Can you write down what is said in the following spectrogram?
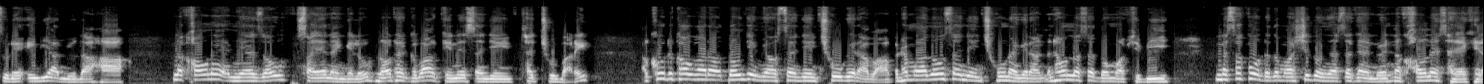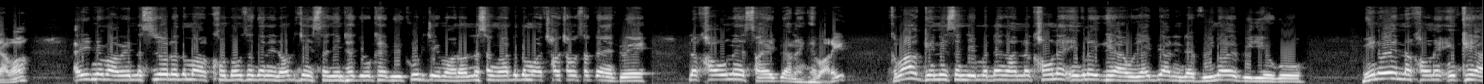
ဆိုတဲ့အိန္ဒိယမျိုးသားဟာနှာခေါင်းနဲ့အမြန်ဆုံးဆိုင်းရနိုင်ခဲ့လို့နောက်ထပ်ကမ္ဘာကင်းနဲ့စံချိန်ထပ်ချိုးပါတယ်။ အခုတစ်ခေါက်ကတော့၃ချိန်မြောက်စံချိန်ချိုးခဲ့တာပါပထမဆုံးစံချိန်ချိုးနိုင်ခဲ့တာ2023မှာဖြစ်ပြီး29.83စက္ကန့်အတွင်းနှာခေါင်းနဲ့ဆိုင်ရိုက်ခဲ့တာပါအဲ့ဒီနေ့မှာပဲ26.03စက္ကန့်နဲ့နောက်တစ်ချိန်စံချိန်ထပ်ချိုးခဲ့ပြီးခုတစ်ချိန်မှာတော့25.66စက္ကန့်အတွင်းနှာခေါင်းနဲ့ဆိုင်ရိုက်ပြနိုင်ခဲ့ပါတယ်ကမ္ဘာဂင်းနစ်စံချိန်မတန်းကနှာခေါင်းနဲ့အင်္ဂလိပ်ခရာကိုရိုက်ပြနေတဲ့ဗီနိုရဲ့ဗီဒီယိုကိုမင်းတို့ရဲ့နှာခေါင်းနဲ့အင်္ဂခရာ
